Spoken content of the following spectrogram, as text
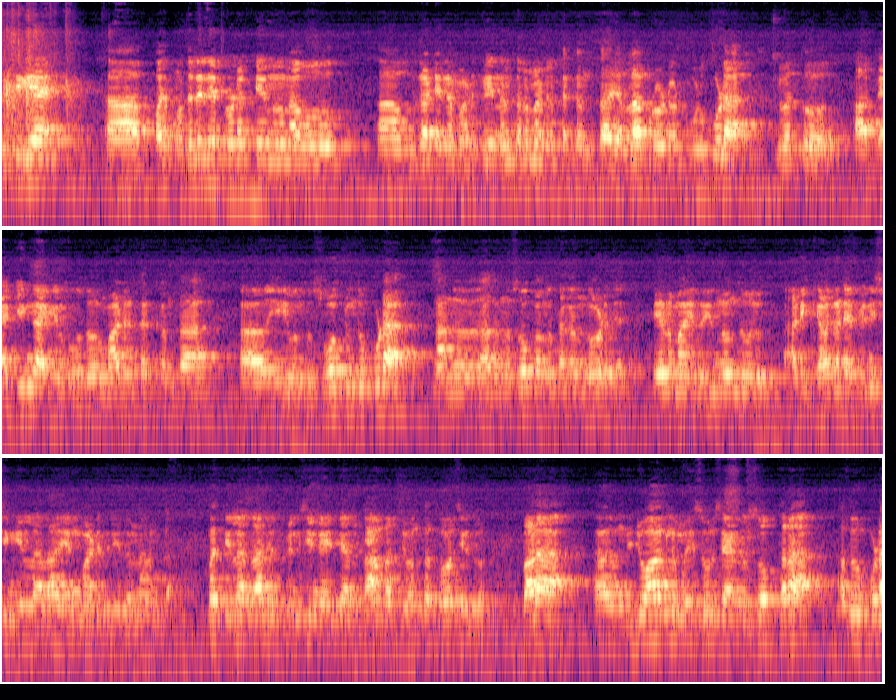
ಜೊತೆಗೆ ಮೊದಲನೇ ಪ್ರಾಡಕ್ಟ್ ಏನು ನಾವು ಉದ್ಘಾಟನೆ ಮಾಡಿದ್ವಿ. ನಂತರ ಮಾಡಿರ್ತಕ್ಕಂಥ ಎಲ್ಲ ಪ್ರಾಡಕ್ಟ್ಗಳು ಕೂಡ ಇವತ್ತು ಆ ಪ್ಯಾಕಿಂಗ್ ಆಗಿರ್ಬೋದು, ಮಾಡಿರ್ತಕ್ಕಂಥ ಈ ಒಂದು ಸೋಪಿಂದು ಕೂಡ ನಾನು ಅದನ್ನು ಸೋಪನ್ನು ತಗೊಂಡು ನೋಡಿದೆ. ಏನಮ್ಮ ಇದು ಇನ್ನೊಂದು ಅಡಿ ಕೆಳಗಡೆ ಫಿನಿಶಿಂಗ್ ಇಲ್ಲಲ್ಲ, ಹೆಂಗೆ ಮಾಡಿದ್ರಿ ಇದನ್ನು ಅಂತ. ಮತ್ತಿಲ್ಲ ಸರ್, ಇದು ಫಿನಿಶಿಂಗ್ ಐತೆ ಅದು ತಗೊಂಬರ್ತೀವಿ ಅಂತ ತೋರಿಸಿದ್ರು. ಭಾಳ ನಿಜವಾಗ್ಲೂ ಮೈಸೂರು ಸ್ಯಾಂಡಲ್ ಸೋಪ್ ಥರ ಅದು ಕೂಡ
